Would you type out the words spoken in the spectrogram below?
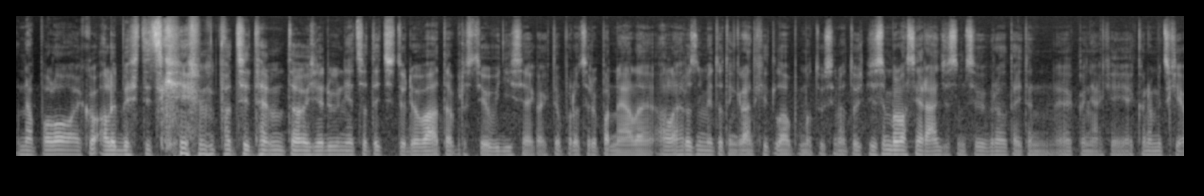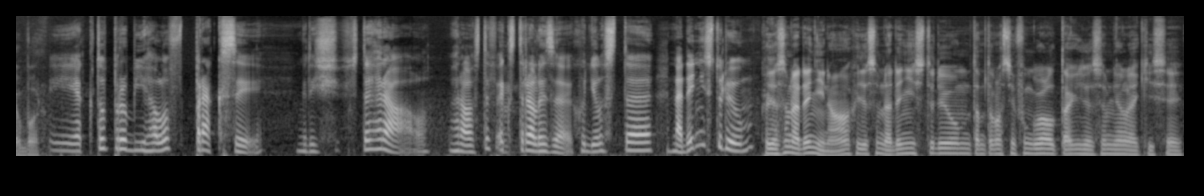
napolo jako alibistickým pocitem toho, že jdu něco teď studovat a prostě uvidí se, jak to po roce dopadne, ale, ale hrozně mě to tenkrát chytlo a pamatuju si na to, že jsem byl vlastně rád, že jsem si vybral tady ten jako nějaký ekonomický obor. Jak to probíhalo v praxi? Když jste hrál, hrál jste v extralize, chodil jste na denní studium? Chodil jsem na denní, no, chodil jsem na denní studium, tam to vlastně fungovalo tak, že jsem měl jakýsi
